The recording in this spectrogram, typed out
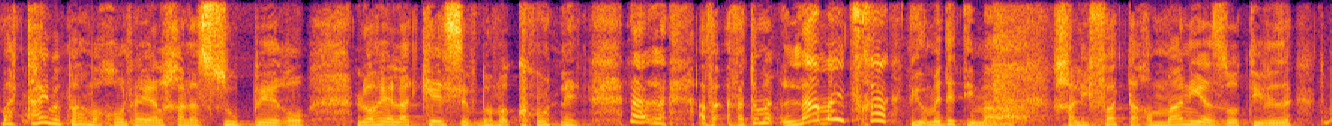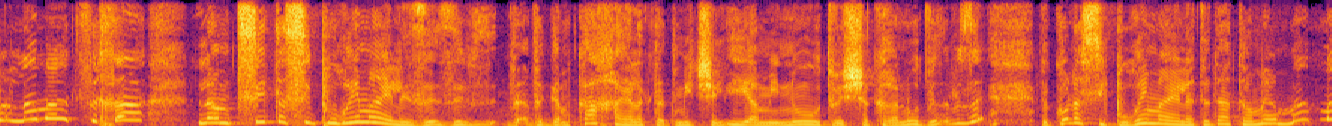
מתי בפעם האחרונה היה לך לסופר, או לא היה לה כסף במכולת? לא, לא, אבל אבל אתה אומר, למה היא צריכה? והיא עומדת עם החליפת ארמני הזאת וזה, אתה אומר, למה את צריכה להמציא את הסיפורים האלה? זה, זה, זה, וגם ככה היה לה תדמית של אי אמינות ושקרנות וזה, וזה, וכל הסיפורים האלה, אתה יודע, אתה אומר, מה, מה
